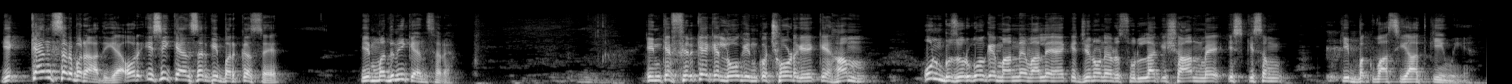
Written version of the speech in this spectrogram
یہ کینسر بنا دیا اور اسی کینسر کی برکت سے یہ مدنی کینسر ہے۔ ان کے فرقے کے لوگ ان کو چھوڑ گئے کہ ہم ان بزرگوں کے ماننے والے ہیں کہ جنہوں نے رسول اللہ کی شان میں اس قسم کی بکواسیات کی ہوئی ہیں۔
